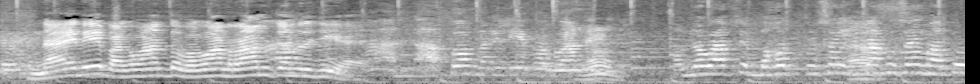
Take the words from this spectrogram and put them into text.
गए। नहीं नहीं भगवान तो भगवान रामचंद्र जी है। आपको हमारे लिए भगवान है। हम्म, हम लोग आपसे बहुत खुश हैं इतना खुश हैं हम आपको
